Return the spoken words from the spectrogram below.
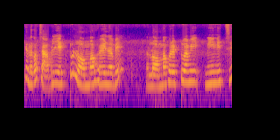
এখানে দেখো চাবলি একটু লম্বা হয়ে যাবে। লম্বা করে একটু আমি নিয়ে নিচ্ছি।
